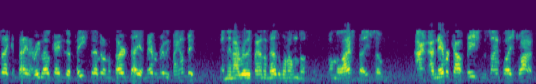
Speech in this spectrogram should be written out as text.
second day, and I relocated a piece of it on the third day. I never really found it, and then I really found another one on the on the last day. So I, I never caught fish in the same place twice.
